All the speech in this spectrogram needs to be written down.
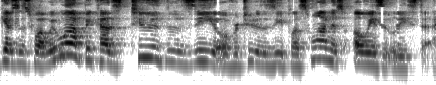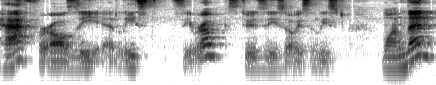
gives us what we want because 2 to the z over 2 to the z plus 1 is always at least at half for all z at least 0, because 2 to z is always at least 1 then.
